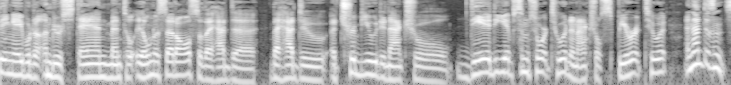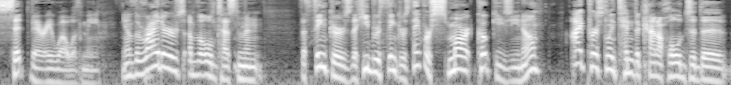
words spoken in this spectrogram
being able to understand mental illness at all, so they had to they had to attribute an actual deity of some sort to it, an actual spirit to it. And that doesn't sit very well with me. You know, the writers of the Old Testament, the thinkers, the Hebrew thinkers, they were smart cookies, you know? I personally tend to kind of hold to the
